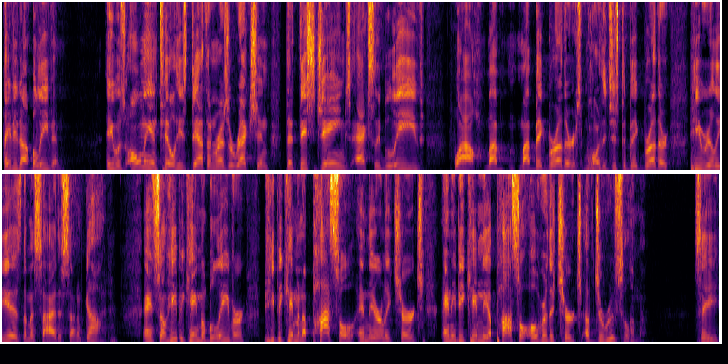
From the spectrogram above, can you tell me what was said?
They did not believe him. It was only until his death and resurrection that this James actually believed wow, my, my big brother is more than just a big brother. He really is the Messiah, the Son of God. And so he became a believer. He became an apostle in the early church, and he became the apostle over the church of Jerusalem. See,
